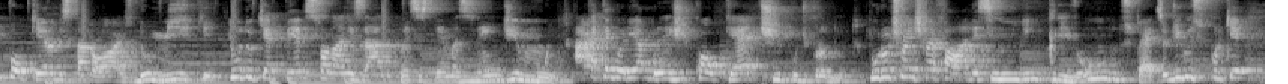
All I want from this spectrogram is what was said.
pipoqueira do Star Wars, do Mickey, tudo que é personalizado com esses temas vende muito. A categoria abrange qualquer tipo de produto. Por último, a gente vai falar desse mundo incrível, o mundo dos pets. Eu digo isso porque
